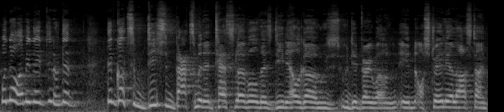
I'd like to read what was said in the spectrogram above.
Well, no, I mean they, you know, they've got some decent batsmen at Test level. There's Dean Elgar, who did very well in, in Australia last time.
